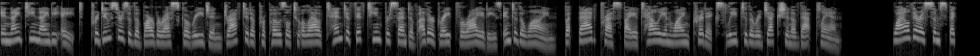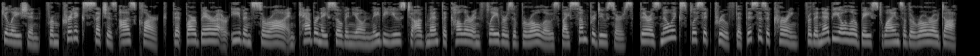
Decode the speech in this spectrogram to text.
In 1998, producers of the Barbaresco region drafted a proposal to allow 10 to 15% of other grape varieties into the wine, but bad press by Italian wine critics lead to the rejection of that plan. While there is some speculation, from critics such as Oz Clarke, that Barbera or even Syrah and Cabernet Sauvignon may be used to augment the color and flavors of Barolos by some producers, there is no explicit proof that this is occurring. For the Nebbiolo-based wines of the Roero DOC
